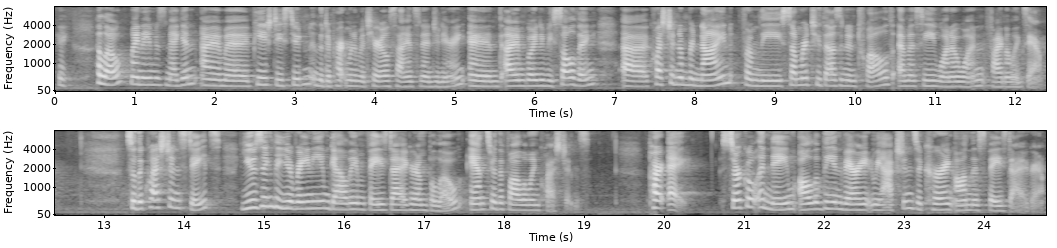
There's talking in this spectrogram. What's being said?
Okay. Hello, my name is Megan. I am a PhD student in the Department of Material Science and Engineering, and I am going to be solving uh, question number nine from the summer 2012 MSE 101 final exam. So the question states, using the uranium-gallium phase diagram below, answer the following questions. Part A, circle and name all of the invariant reactions occurring on this phase diagram.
